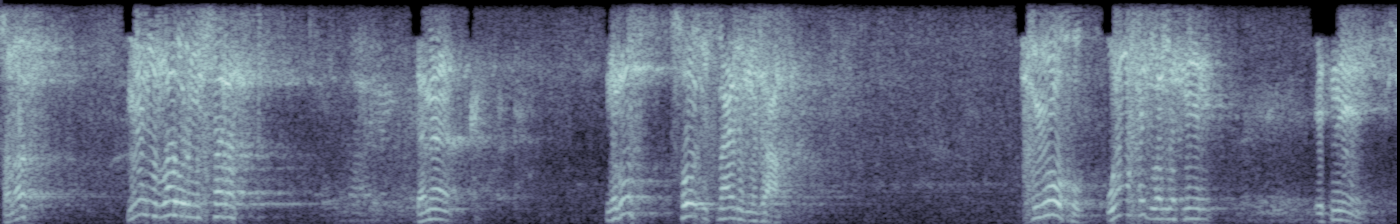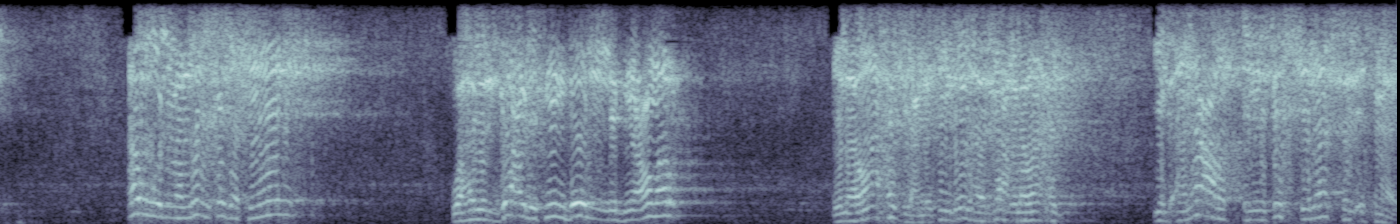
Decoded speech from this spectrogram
خلاص؟ مين الراوي المشترك؟ تمام. نبص فوق إسماعيل بن جعفر. شيوخه واحد ولا اثنين؟ اثنين. أول ما نلاقي كده اثنين وهيرجعوا الاثنين دول لابن عمر إلى واحد يعني الاثنين دول هيرجعوا إلى واحد. يبقى نعرف إن في اختلاف في الإسناد.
